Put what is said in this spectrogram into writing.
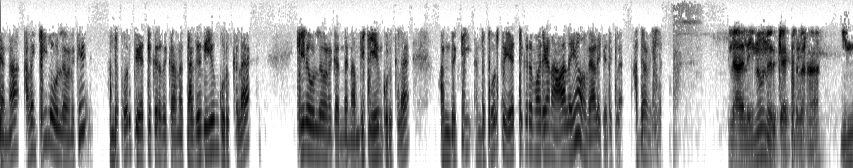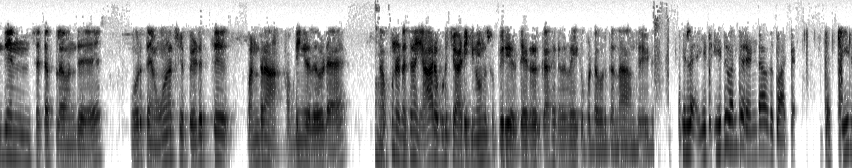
ஏன்னா அவன் கீழே உள்ளவனுக்கு அந்த பொறுப்பு ஏத்துக்கிறதுக்கான தகுதியும் கொடுக்கல. கீழே உள்ளவனுக்கு அந்த நம்பிக்கையும் கொடுக்கல. அந்த கீ அந்த பொறுப்பை ஏத்துக்கிற மாதிரியான ஆளையும் அவன் வேலைக்கு எடுக்கல. அதான் விஷயம். இல்ல அதுல இன்னொன்னு இருக்கு ஆக்சுவலா இந்தியன் செட்டப்ல வந்து ஒருத்தன் ஓனர்ஷிப் எடுத்து பண்றான் அப்படிங்கறத விட தப்பு நடந்துச்சுன்னா யாரை பிடிச்சி அடிக்கணும்னு சுப்பீரியர் தேடுறதுக்காக நிர்ணயிக்கப்பட்ட ஒருத்தன் தான் அந்த இது இல்ல இது இது வந்து ரெண்டாவது பாட்டு இப்ப கீழ்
